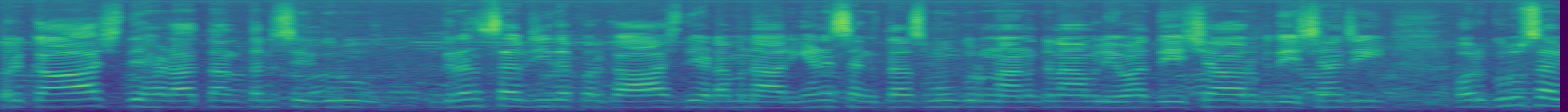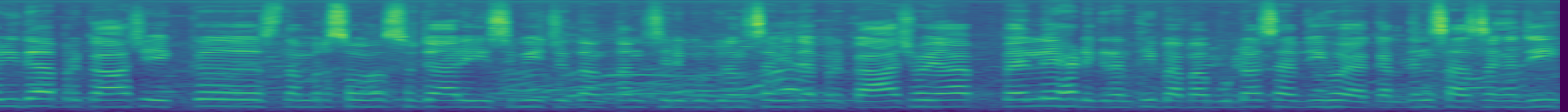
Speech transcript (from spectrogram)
ਪ੍ਰਕਾਸ਼ ਦਿਹਾੜਾ ਧੰਨ ਧੰਨ ਸ੍ਰੀ ਗੁਰੂ ਗ੍ਰੰਥ ਸਾਹਿਬ ਜੀ ਦਾ ਪ੍ਰਕਾਸ਼ ਦਿਹਾੜਾ ਮਨਾ ਰਹੀਆਂ ਨੇ ਸੰਗਤਾਂ ਸਮੂਹ ਗੁਰੂ ਨਾਨਕ ਨਾਮ ਲੈਵਾ ਦੇਸ਼ਾਂ ਔਰ ਵਿਦੇਸ਼ਾਂ 'ਚ ਹੀ ਔਰ ਗੁਰੂ ਸਾਹਿਬ ਜੀ ਦਾ ਪ੍ਰਕਾਸ਼ 1 ਸਤੰਬਰ 1604 ਈਸਵੀ 'ਚ ਧੰਨ ਧੰਨ ਸ੍ਰੀ ਗੁਰੂ ਗ੍ਰੰਥ ਸਾਹਿਬ ਜੀ ਦਾ ਪ੍ਰਕਾਸ਼ ਹੋਇਆ। ਪਹਿਲੇ ਸਾਡੇ ਗ੍ਰੰਥੀ ਬਾਬਾ ਬੁੱਢਾ ਸਾਹਿਬ ਜੀ ਹੋਇਆ ਕਰਦੇ ਨੇ ਸਾਧ ਸੰਗਤ ਜੀ।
